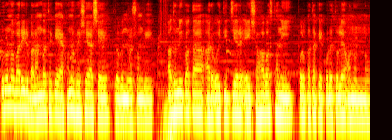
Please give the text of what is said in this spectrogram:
পুরনো বাড়ির বারান্দা থেকে এখনও ভেসে আসে রবীন্দ্রসঙ্গীত। আধুনিকতা আর ঐতিহ্যের এই সহাবস্থানই কলকাতাকে করে তোলে অনন্য।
